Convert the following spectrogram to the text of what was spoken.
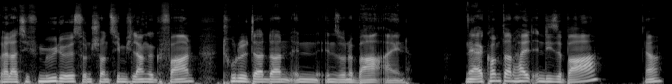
relativ müde ist und schon ziemlich lange gefahren, trudelt er dann in, in so eine Bar ein. Na, er kommt dann halt in diese Bar ja.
